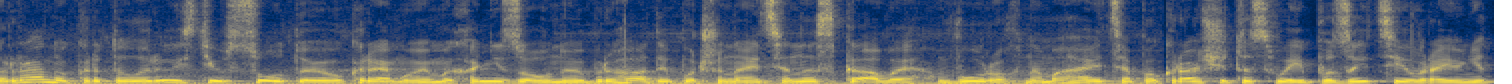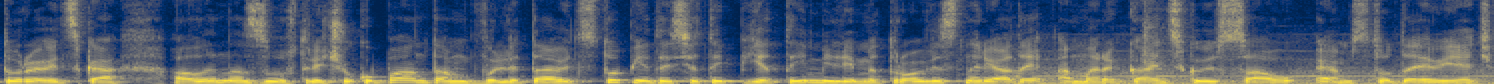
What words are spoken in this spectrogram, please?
Ранок артилеристів сотої окремої механізованої бригади починається не з кави. Ворог намагається покращити свої позиції в районі Турецька, але назустріч окупантам вилітають 155 мм снаряди американської САУ М109.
